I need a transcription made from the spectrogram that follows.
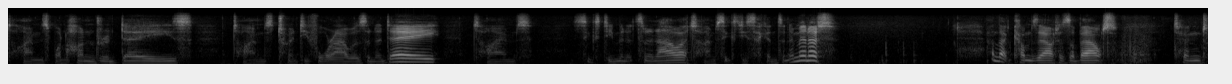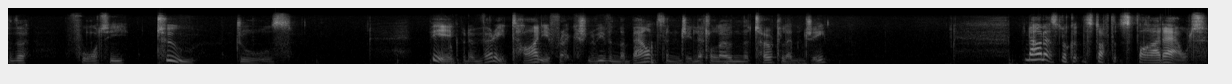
times 100 days times 24 hours in a day times 60 minutes in an hour times 60 seconds in a minute. And that comes out as about 10 to the 42 joules. Big, but a very tiny fraction of even the bounce energy, let alone the total energy. Now let's look at the stuff that's fired out.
